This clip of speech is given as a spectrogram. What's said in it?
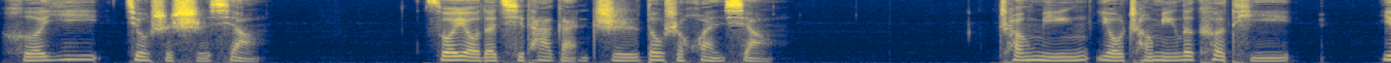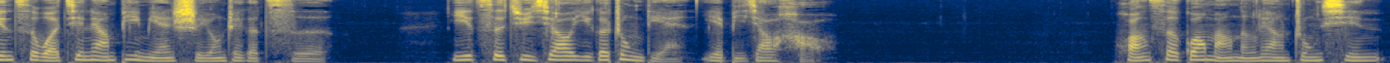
合一就是实相。所有的其他感知都是幻象。成名有成名的课题，因此我尽量避免使用这个词，一次聚焦一个重点也比较好。黄色光芒能量中心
